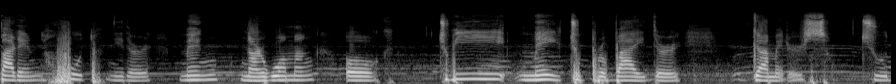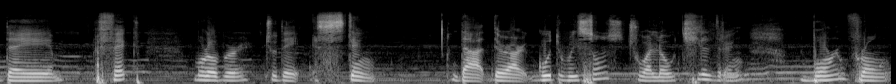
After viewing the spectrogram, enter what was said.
parenthood, neither men nor women, or to be made to provide their gametes to the effect, moreover, to the extent that there are good reasons to allow children born from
